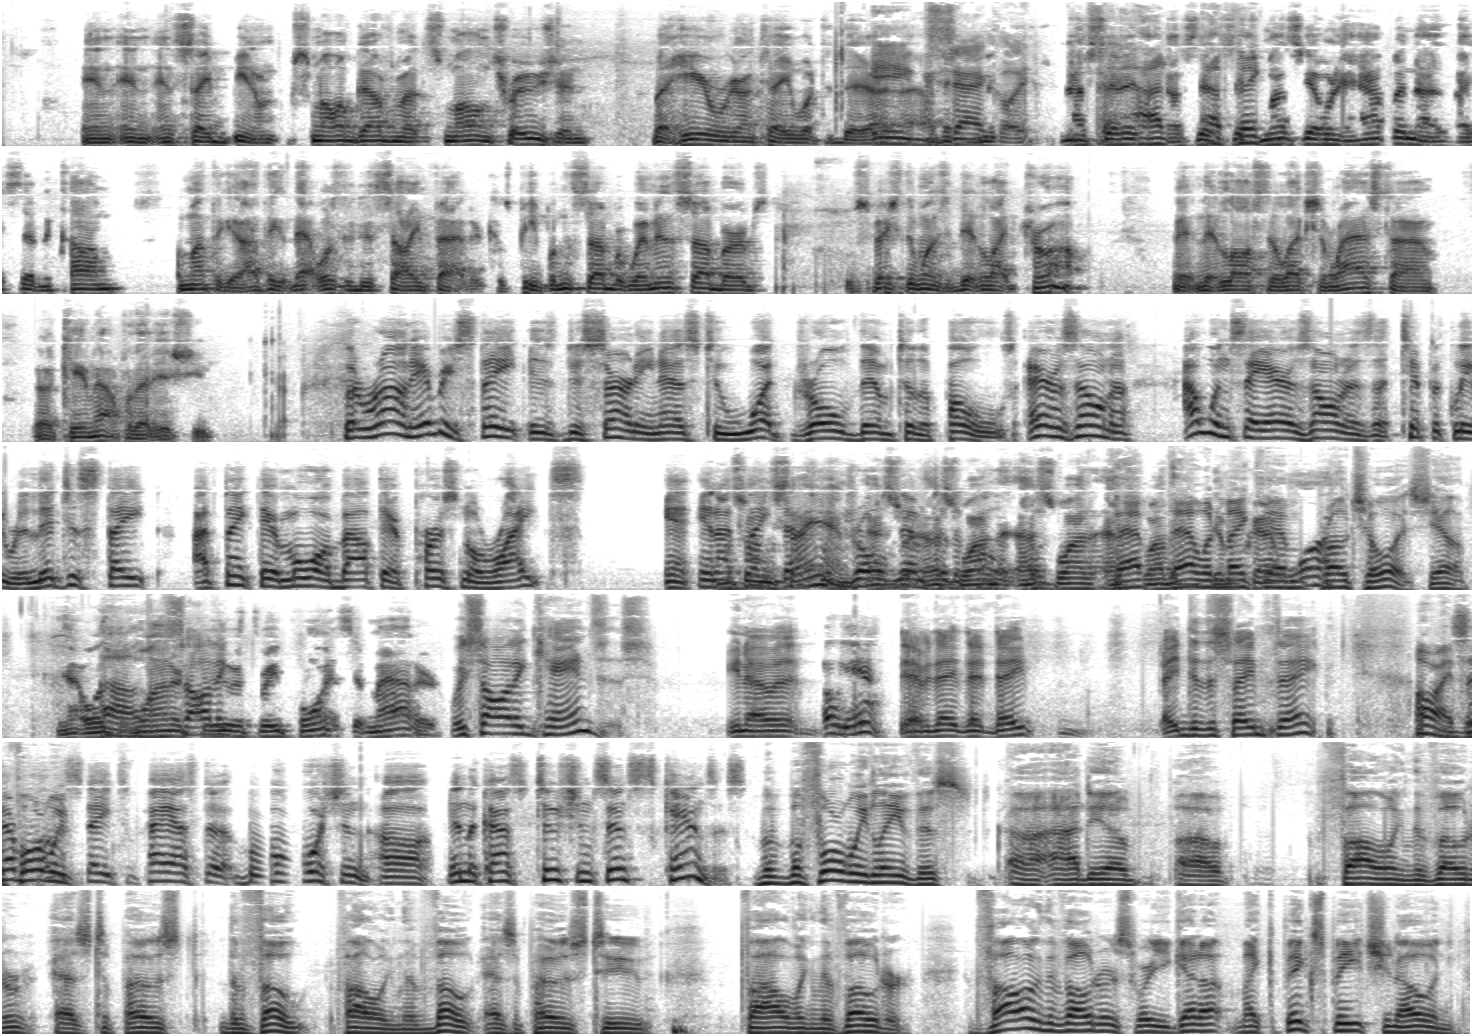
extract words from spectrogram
and, and, and say, you know, small government, small intrusion, but here we're going to tell you what to do. I- I Exactly. I said it. I, I- said I six think- months ago when it happened. I, I said in the column a month ago. I think that was the deciding factor because people in the suburb, women in the suburbs, especially the ones that didn't like Trump, that, that lost the election last time, uh, came out for that issue. But Ron, every state is discerning as to what drove them to the polls. Arizona, I wouldn't say Arizona is a typically religious state. I think they're more about their personal rights, and, and I That's what I'm think that's saying. what drove That's, them that's to the why. polls. That's why. That's that why the that would make them won. pro-choice. Yeah. That was Uh, one or saw two the- or three points that mattered. We saw it in Kansas. You know, oh yeah, they they they, they, they did the same thing. All right. several we states have passed abortion uh, in the Constitution since Kansas. But before we leave this uh, idea of uh, following the voter as opposed the vote, following the vote as opposed to following the voter, following the voter is where you get up, make a big speech, you know, and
